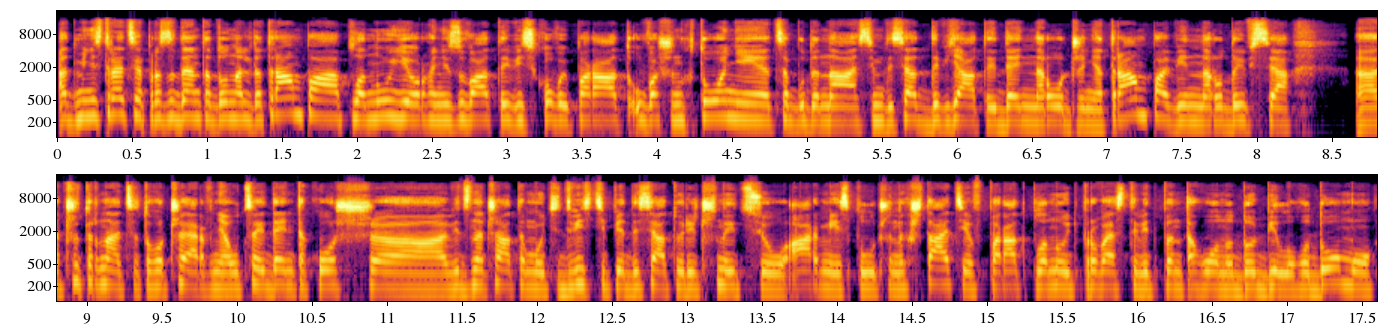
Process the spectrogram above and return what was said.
Адміністрація президента Дональда Трампа планує організувати військовий парад у Вашингтоні. Це буде на 79-й день народження Трампа. Він народився. е, 14 червня у цей день також е, відзначатимуть 250-ту річницю армії Сполучених Штатів. Парад планують провести від Пентагону до Білого Дому.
